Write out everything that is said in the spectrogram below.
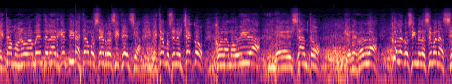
Estamos nuevamente en la Argentina, estamos en Resistencia, estamos en el Chaco con la movida del Santo. ¿Quieres verla? Con la consigna de la semana, sí.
